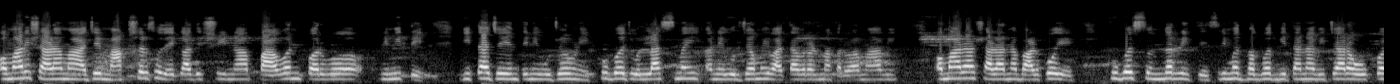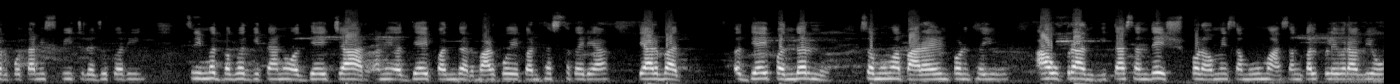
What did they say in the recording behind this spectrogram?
અમારી શાળામાં આજે માક્ષરસુદ એકાદશીના પાવન પર્વ નિમિત્તે ગીતા જયંતીની ઉજવણી ખૂબ જ ઉલ્લાસમય અને ઉર્જામય વાતાવરણમાં કરવામાં આવી. અમારા શાળાના બાળકોએ ખૂબ જ સુંદર રીતે શ્રીમદ ભગવદ્ ગીતાના વિચારો ઉપર પોતાની સ્પીચ રજૂ કરી. શ્રીમદ ભગવદ્ ગીતાનો અધ્યાય ચાર અને અધ્યાય પંદર બાળકોએ કંઠસ્થ કર્યા. ત્યારબાદ અધ્યાય પંદરનું સમૂહમાં પારાયણ પણ થયું. આ ઉપરાંત ગીતા સંદેશ પણ અમે સમૂહમાં સંકલ્પ લેવડાવ્યો.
